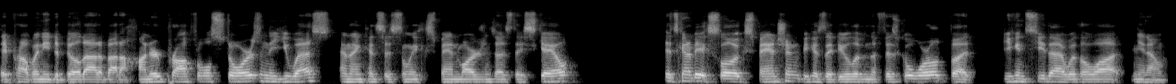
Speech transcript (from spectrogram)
They probably need to build out about 100 profitable stores in the US and then consistently expand margins as they scale. It's going to be a slow expansion because they do live in the physical world, but you can see that with a lot, you know,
